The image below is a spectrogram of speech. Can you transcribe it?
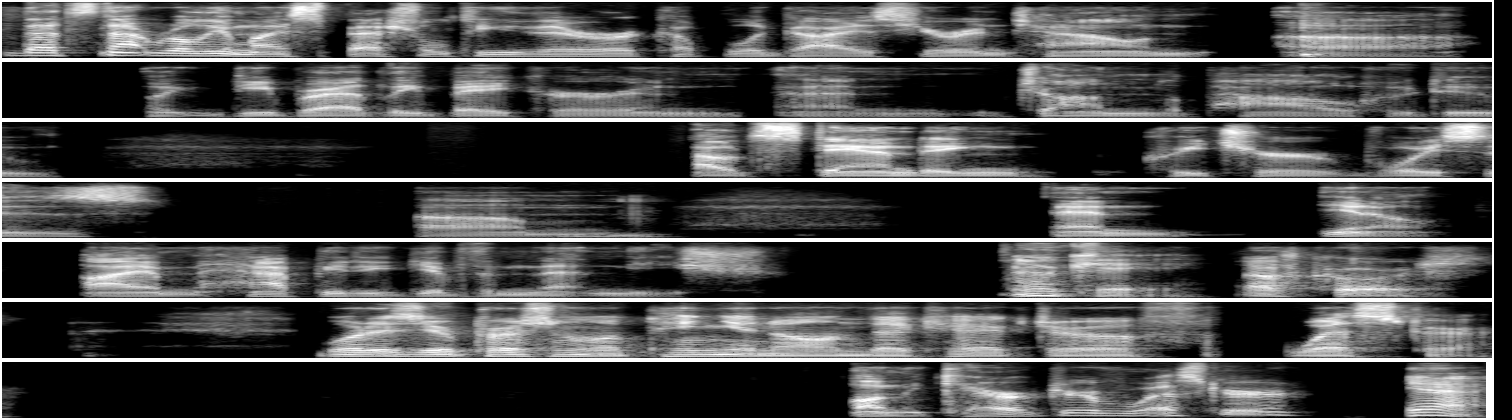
that's not really my specialty. There are a couple of guys here in town, uh, like Dee Bradley Baker and and John Lapau, who do outstanding creature voices. Um, Mhm. and you know, I'm happy to give them that niche. Okay, of course. What is your personal opinion on the character of Wesker? On the character of Wesker, Yeah.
